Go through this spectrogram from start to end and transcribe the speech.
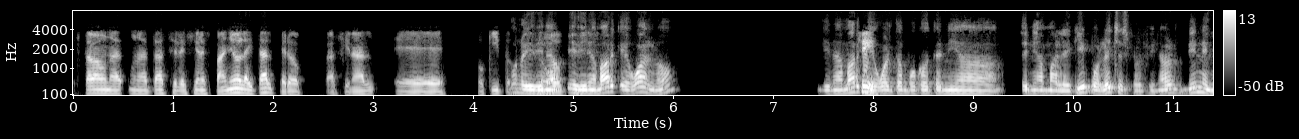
estaba una, una tal selección española y tal, pero al final eh, poquito. Bueno, y, y Dinamarca igual, ¿no? Dinamarca igual tampoco tenía, tenía mal equipo, leches, que al final vienen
